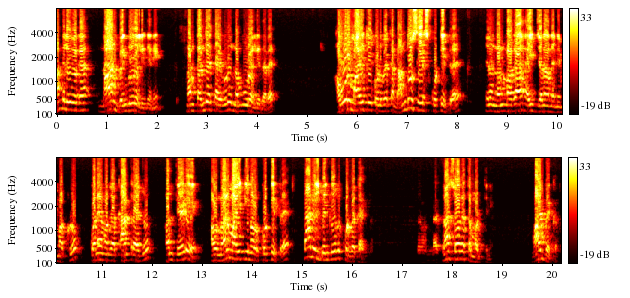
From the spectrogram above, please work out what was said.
ಆಮೇಲೆ ಇವಾಗ ನಾನು ಬೆಂಗಳೂರಲ್ಲಿ ಇದ್ದೀನಿ ನಮ್ಮ ತಂದೆ ತಾಯಿಗಳು ನಮ್ಮೂರಲ್ಲಿದ್ದಾರೆ. ಅವರು ಮಾಹಿತಿ ಕೊಡ್ಬೇಕಾ ನಂದು ಸೇರಿಸ್ಕೊಟ್ಟಿದ್ರೆ ಏನೋ ನನ್ನ ಮಗ ಐದು ಜನ ನಿಮ್ಮ ಮಕ್ಕಳು, ಕೊನೆ ಮಗ ಕಾಂತರಾಜು ಅಂತೇಳಿ ಅವ್ರು ನನ್ನ ಮಾಹಿತಿನ ಅವ್ರು ಕೊಟ್ಟಿದ್ರೆ ನಾನು ಇಲ್ಲಿ ಬೆಂಗಳೂರಿಗೆ ಕೊಡ್ಬೇಕಾಗಿಲ್ಲ. ನಾನು ಸ್ವಾಗತ ಮಾಡ್ತೀನಿ. ಮಾಡ್ಬೇಕದು.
